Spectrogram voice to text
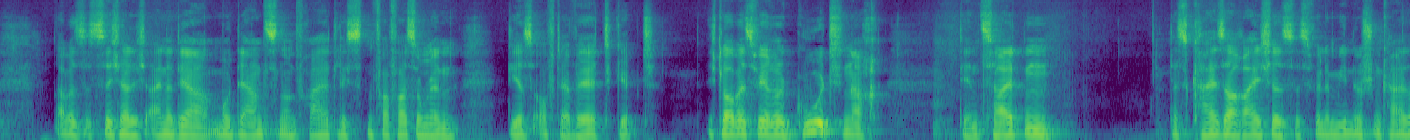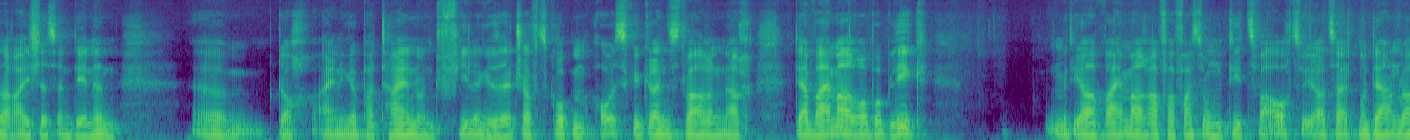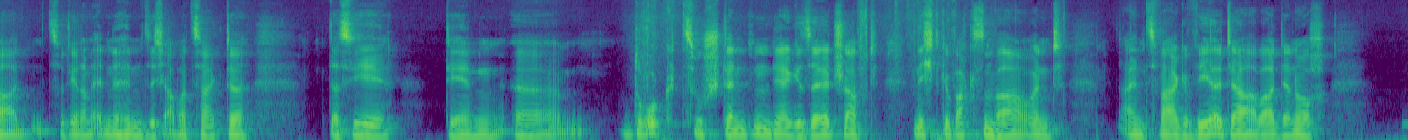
Aber es ist sicherlich eine der modernsten und freiheitlichsten Verfassungen, die es auf der Welt gibt. Ich glaube, es wäre gut nach den Zeiten des Kaiserreiches, des Wilhelminischen Kaiserreiches, in denen ähm, doch einige Parteien und viele Gesellschaftsgruppen ausgegrenzt waren nach der Weimarer Republik. Mit ihrer Weimarer Verfassung, die zwar auch zu ihrer Zeit modern war, zu deren Ende hin sich aber zeigte, dass sie den äh, Druckzuständen der Gesellschaft nicht gewachsen war und ein zwar gewählter, aber dennoch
